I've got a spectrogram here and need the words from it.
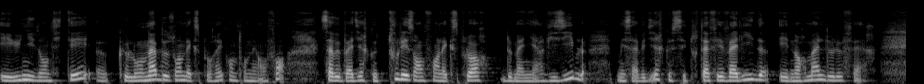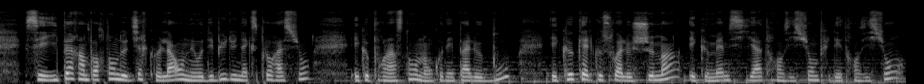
et une identité euh, que l'on a besoin d'explorer quand on est enfant. Ça ne veut pas dire que tous les enfants l'explorent de manière visible, mais ça veut dire que c'est tout à fait valide et normal de le faire. C'est hyper important de dire que là, on est au début d'une exploration et que pour l'instant, on n'en connaît pas le bout et que quel que soit le chemin et que même s'il y a transition puis des transitions,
